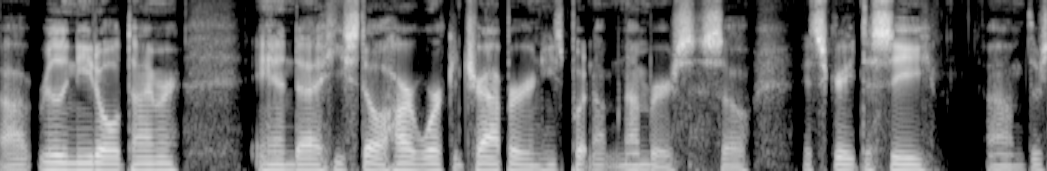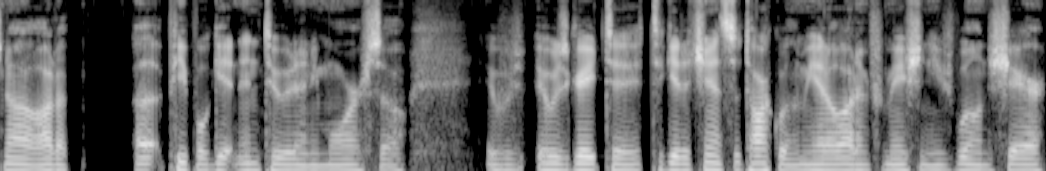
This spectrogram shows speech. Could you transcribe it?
Uh, really neat old timer, and uh, he's still a hard working trapper, and he's putting up numbers. So it's great to see. Um, there's not a lot of uh, people getting into it anymore, so it was it was great to to get a chance to talk with him. He had a lot of information he was willing to share,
